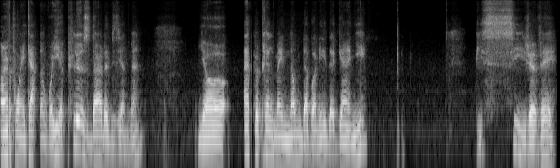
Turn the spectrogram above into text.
1.4. Donc, vous voyez, il y a plus d'heures de visionnement. Il y a à peu près le même nombre d'abonnés de gagnés. Puis si je vais,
